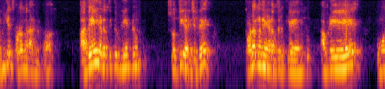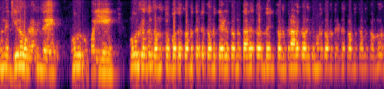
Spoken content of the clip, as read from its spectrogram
எங்கே தொடங்குறாங்களோ அதே இடத்துக்கு மீண்டும் சுத்தி அடிச்சுட்டு தொடங்கின இடத்திற்கு அப்படியே ஒண்ணு ஜீரோல இருந்து நூறுக்கு போய் நூறுல இருந்து தொண்ணூத்தி ஒன்பது தொண்ணூத்தெட்டு தொண்ணூத்தி ஏழு தொண்ணூத்தாறு தொண்ணூத்தி தொண்ணூத்தி நாலு தொண்ணூத்தி மூணு தொண்ணூத்தி ரெண்டு தொண்ணூத்தி தொண்ணூறு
